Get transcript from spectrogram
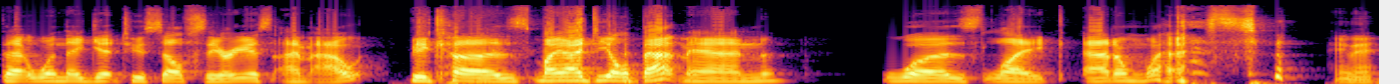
That when they get too self serious, I'm out because my ideal Batman was like Adam West. Hey man,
